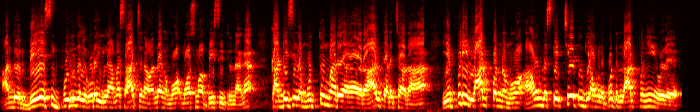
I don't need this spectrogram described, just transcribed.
அந்த ஒரு பேசிக் புரிதல் கூட இல்லாம சாச்சனை வந்து அங்க மோ- மோசமா பேசிட்டு இருந்தாங்க. கடைசியில முத்து மாதிரி ஒரு ஆள் கிடைச்சாதான் எப்படி லாக் பண்ணமோ அவங்க ஸ்கெட்சே தூக்கி அவங்கள போட்டு லாக் பண்ணி ஒரு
